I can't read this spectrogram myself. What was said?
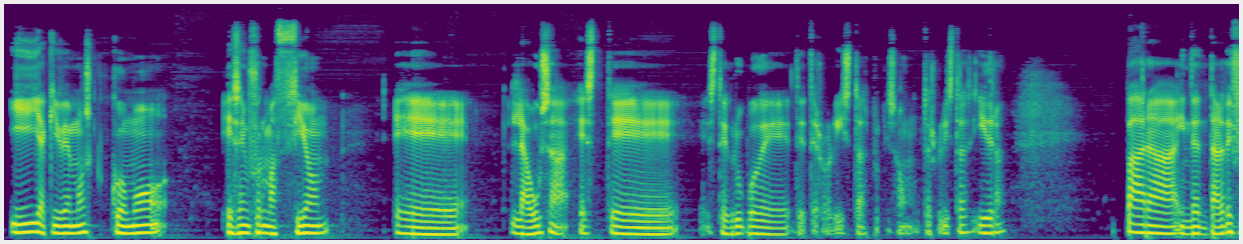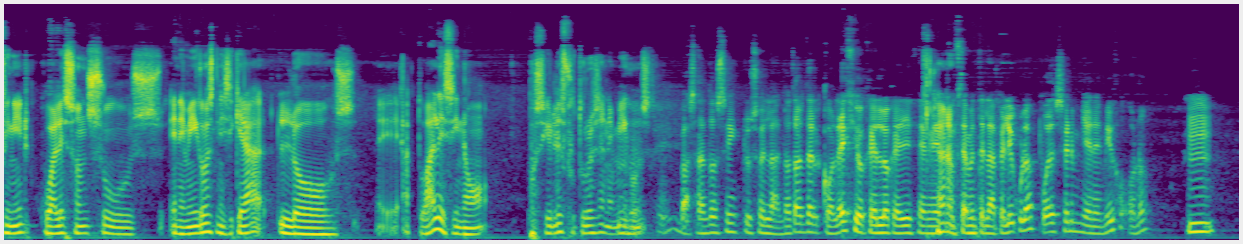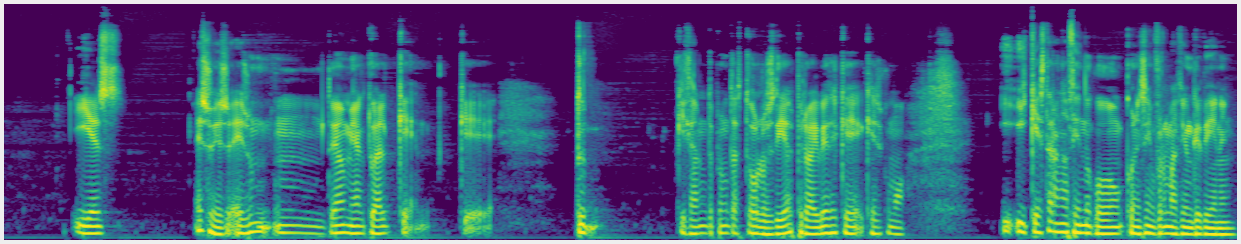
Y aquí vemos cómo esa información la usa este, este grupo de, de terroristas, porque son terroristas, Hydra, para intentar definir cuáles son sus enemigos, ni siquiera los eh, actuales, sino posibles futuros enemigos. Sí, basándose incluso en las notas del colegio, que es lo que dicen Claro. en la película, puede ser mi enemigo o no. Mm. Y es. Eso es, es un, un tema muy actual que, que tú quizás no te preguntas todos los días, pero hay veces que, que es como. ¿Y, y qué estarán haciendo con, con esa información que tienen?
